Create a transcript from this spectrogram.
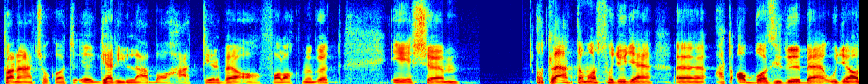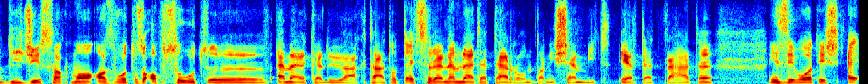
tanácsokat gerillába a háttérbe, a falak mögött, és ott láttam azt, hogy ugye, hát abban az időben ugye a DJ szakma az volt az abszolút emelkedő ág, tehát ott egyszerűen nem lehetett elrontani semmit, érted? Tehát ezért volt, és e-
